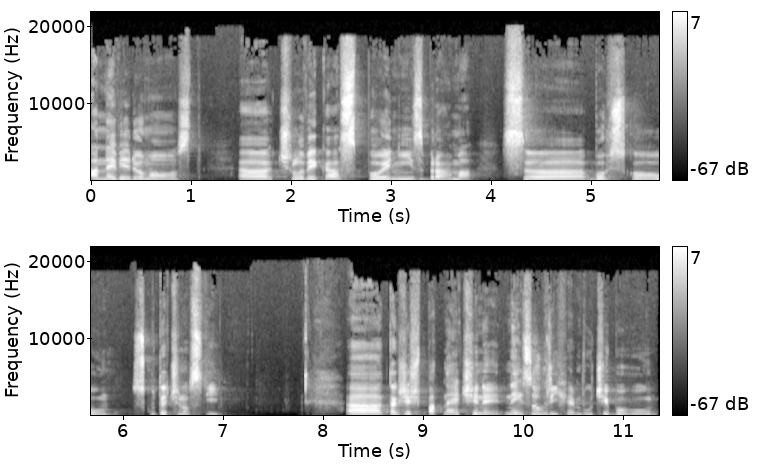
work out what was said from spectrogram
a nevědomost člověka spojení s Brahma, s božskou skutečností. A, takže špatné činy nejsou hříchem vůči Bohu,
